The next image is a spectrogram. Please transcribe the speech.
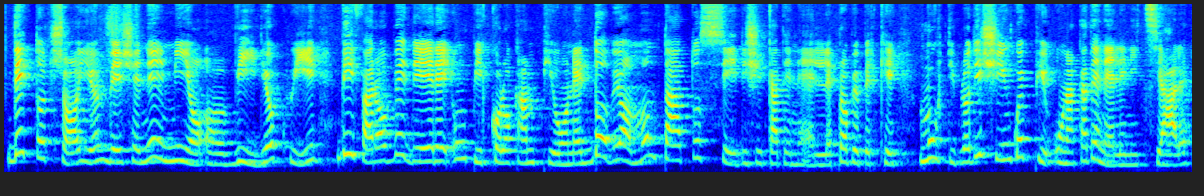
Detto ciò io invece nel mio uh, video qui vi farò vedere un piccolo campione dove ho montato 16 catenelle proprio perché multiplo di 5 più una catenella iniziale.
